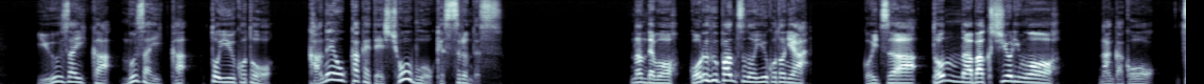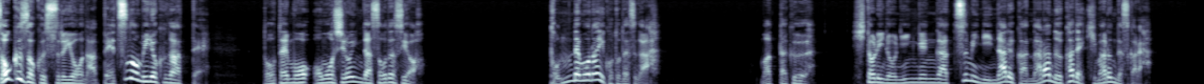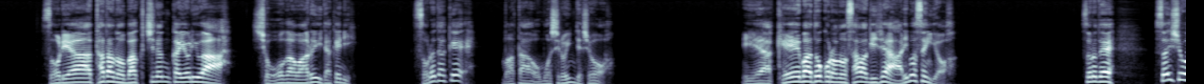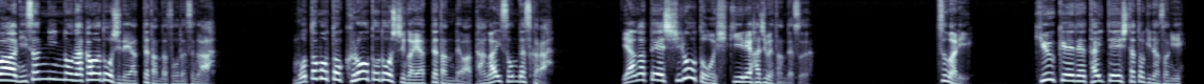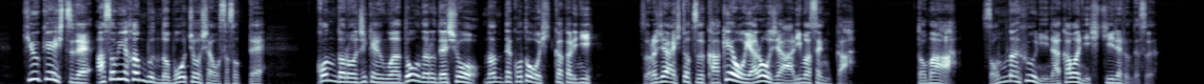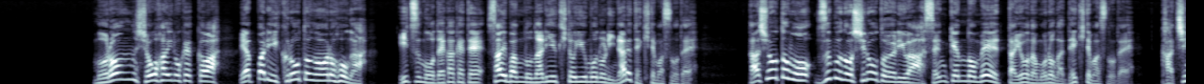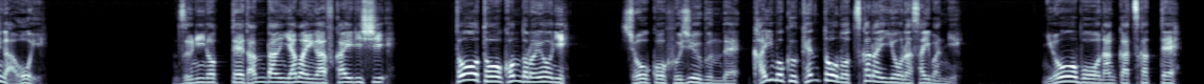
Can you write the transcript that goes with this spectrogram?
有罪か無罪かということを金をかけて勝負を決するんです。何でもゴルフパンツの言うことにゃこいつはどんな博打よりもなんかこうゾクゾクするような別の魅力があってとても面白いんだそうですよ。とんでもないことですが全く一人の人間が罪になるかならぬかで決まるんですから。そりゃあただの博打なんかよりは性が悪いだけに。それだけまた面白いんでしょう。いや競馬どころの騒ぎじゃありませんよ。それで最初は23人の仲間同士でやってたんだそうですがもともと玄人同士がやってたんでは互い損ですからやがて素人を引き入れ始めたんです。つまり休憩で退廷した時などに休憩室で遊び半分の傍聴者を誘って今度の事件はどうなるでしょう？なんてことを引っかかりにそれじゃあ一つ賭けをやろうじゃありませんかとまあそんな風に仲間に引き入れるんです。無論勝敗の結果はやっぱり玄人側の方がいつも出かけて裁判の成り行きというものに慣れてきてますので多少ともズブの素人よりは先見の明ったようなものができてますので勝ちが多い。図に乗ってだんだん病が深入りしとうとう今度のように証拠不十分で皆目見当のつかないような裁判に女房なんか使って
